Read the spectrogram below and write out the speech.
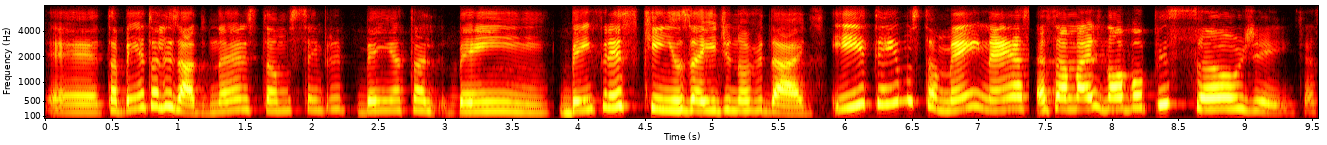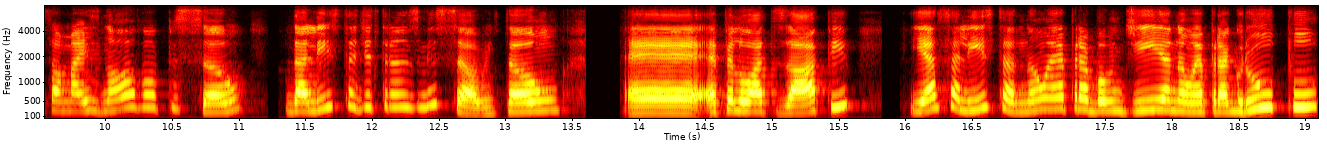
é, tá bem atualizado, né? Estamos sempre bem, bem, bem fresquinhos aí de novidades. E temos também, né, essa mais nova opção, gente. Essa mais nova opção da lista de transmissão. Então, é, é pelo WhatsApp. E essa lista não é para bom dia, não é para grupo,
